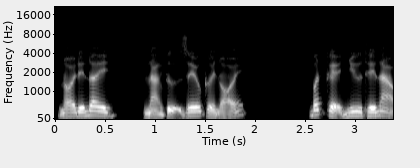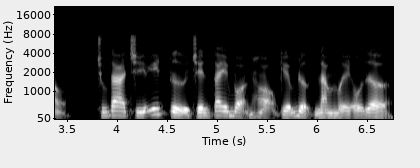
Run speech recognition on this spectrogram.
Nói đến đây, nàng tự rêu cười nói, bất kể như thế nào, chúng ta chí ít từ trên tay bọn họ kiếm được 50 ô giờ.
